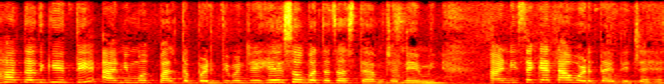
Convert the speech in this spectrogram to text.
हातात घेते आणि मग पालत पडते. म्हणजे हे सोबतच असतं आमच्या नेहमी. आणि सगळ्यात आवडत आहे तिचे हे.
